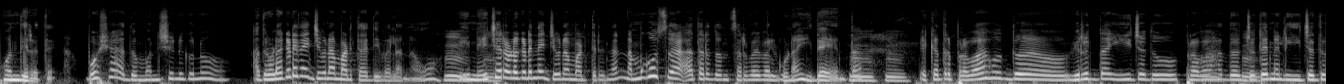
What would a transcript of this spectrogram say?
ಹೊಂದಿರುತ್ತೆ. ಬಹುಶಃ ಅದು ಮನುಷ್ಯನಿಗೂ ಅದರೊಳಗಡೆನೆ ಜೀವನ ಮಾಡ್ತಾ ಇದ್ದೀವಲ್ಲ ನಾವು. ಈ ನೇಚರ್ ಒಳಗಡೆನೆ ಜೀವನ ಮಾಡ್ತಿರೋದ್ರಿಂದ ನಮಗೂ ಸಹ ಆ ಥರದೊಂದು ಸರ್ವೈವಲ್ ಗುಣ ಇದೆ ಅಂತ. ಯಾಕಂದ್ರೆ ಪ್ರವಾಹದ ವಿರುದ್ಧ ಈಜೋದು ಪ್ರವಾಹದ ಜೊತೆನಲ್ಲಿ ಈಜೋದು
